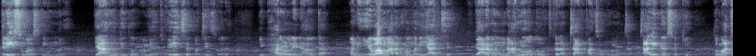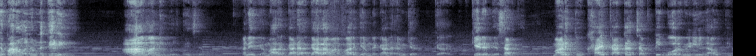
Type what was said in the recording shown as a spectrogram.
ત્રીસ વર્ષની ઉંમરે. ત્યાં સુધી તો અમે જોયું છે પચીસ વર્ષ. એ ભારો લઈને આવતા. અને એવા માર્ગમાં મને યાદ છે, ગારામાં હું નાનો હતો, કદાચ ચાર, પાંચ વર્ષ ચાલી ન શકીએ. તો માથે ભારો હોય ને અમને તેડી લે. આ માની મૂર્તિ છે. અને મારા ગાડા, ગારામાં, માર્ગે અમને ગાડા, એમ કે કેડે બેસાડતી. મારી તું ખાય કાંટા ચપટી બોર વીણી લાવતી.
